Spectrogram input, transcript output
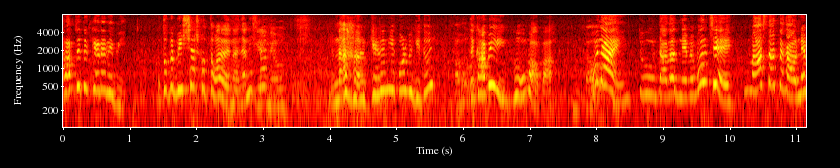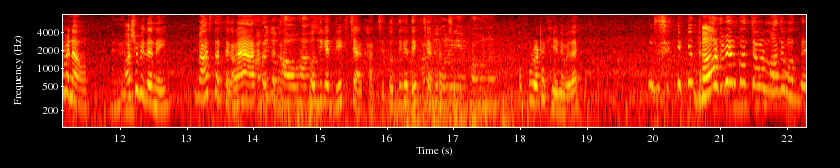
ভাবছে তুই কেড়ে নিবি। তোকে বিশ্বাস করতে পারে না জানিস না? কেড়ে নিয়ে করবি কি তুই? তুই খাবি? ও বাবা। ও নাই। তুই দাদা নেবে বলছে? আস্তে আস্তে খাও নেবে নাও অসুবিধা নেই। আস্তে আস্তে খাও। হ্যাঁ আস্তে আস্তে খাও। তোর দিকে দেখছে আর খাচ্ছে তোর দিকে দেখছে আর খাচ্ছে। ও পুরোটা খেয়ে নেবে দেখ। দাঁত বের করছে আমার মাঝে মধ্যে।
